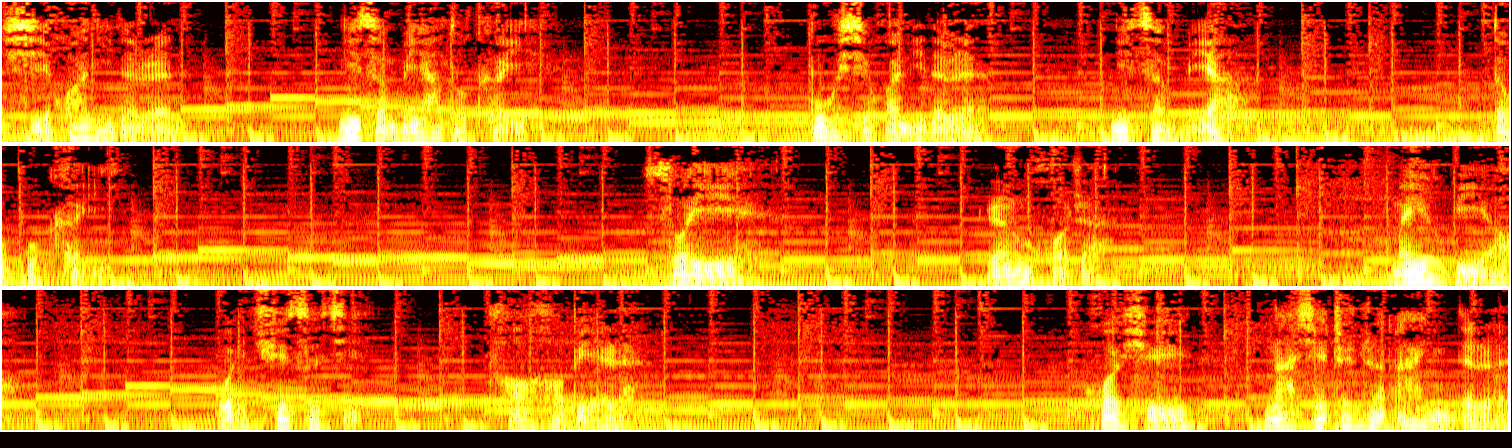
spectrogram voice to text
喜欢你的人，你怎么样都可以。不喜欢你的人，你怎么样都不可以。所以，人活着没有必要委屈自己讨好别人。或许那些真正爱你的人，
